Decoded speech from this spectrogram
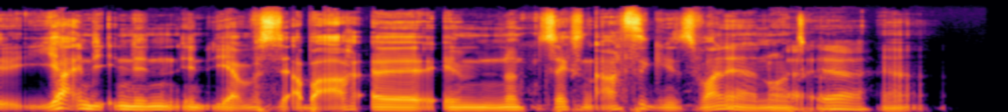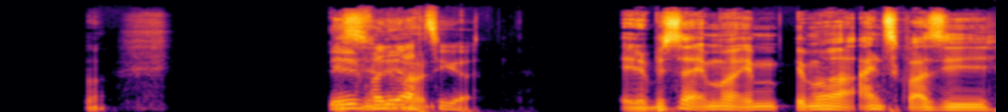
ja, in, in den, in, ja, was, aber äh, im 1986, es waren ja 90er. Ja, ja. ja. Nee, Ist war die in- 80er. Ey, du bist ja immer, im- immer eins quasi,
